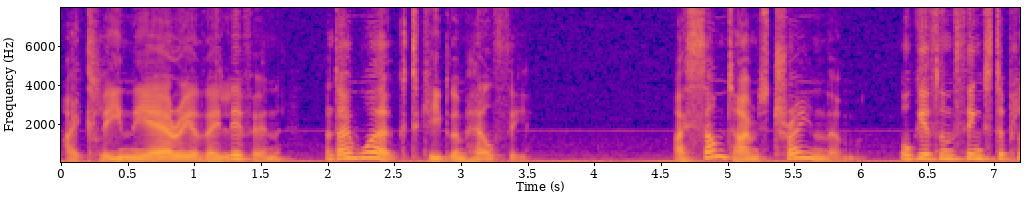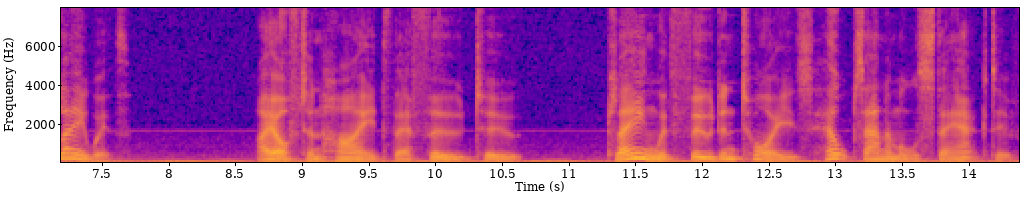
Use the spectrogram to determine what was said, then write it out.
I clean the area they live in, and I work to keep them healthy. I sometimes train them or give them things to play with. I often hide their food too. Playing with food and toys helps animals stay active.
